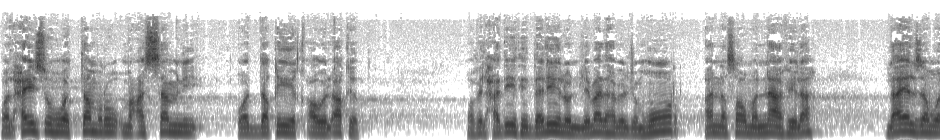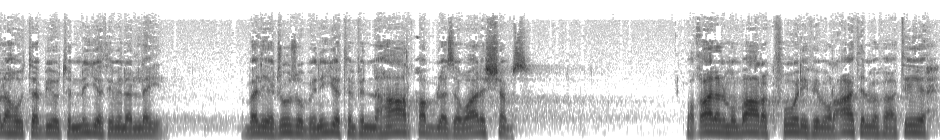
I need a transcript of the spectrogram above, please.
والحيس هو التمر مع السمن والدقيق أو الأقط. وفي الحديث دليل لمذهب الجمهور أن صوم النافلة لا يلزم له تبيت النية من الليل بل يجوز بنية في النهار قبل زوال الشمس. وقال المبارك فوري في مرعاة المفاتيح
